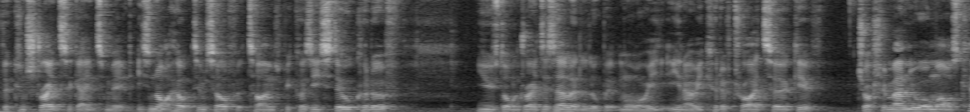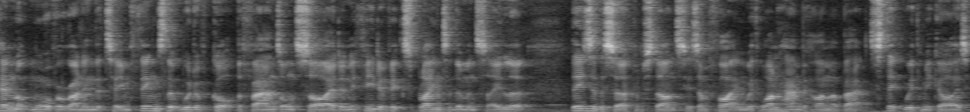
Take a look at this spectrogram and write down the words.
the constraints against Mick, he's not helped himself at times because he still could have used Andre Dozzell a little bit more. He, you know, he could have tried to give Josh Emmanuel, Miles Kenlock more of a run in the team, things that would have got the fans on side. And if he'd have explained to them and say, look, these are the circumstances, I'm fighting with one hand behind my back, stick with me, guys,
